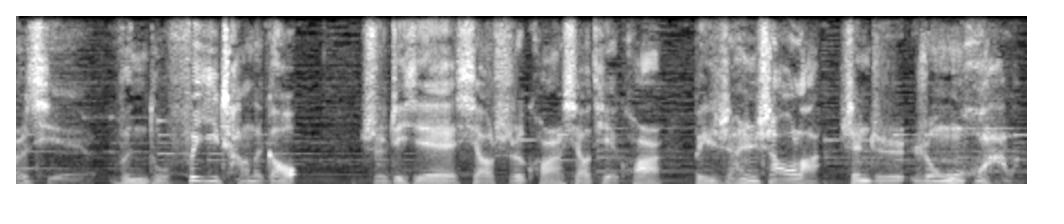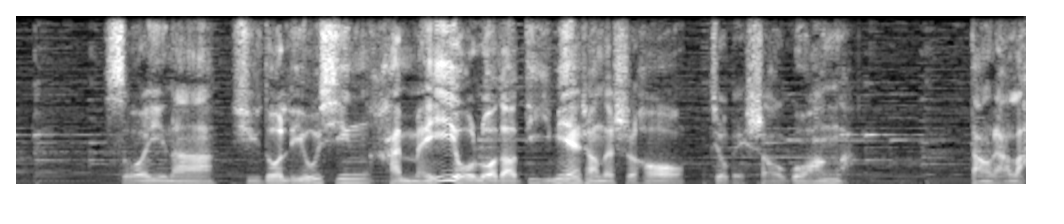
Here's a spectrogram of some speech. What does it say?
而且温度非常的高，使这些小石块、小铁块被燃烧了，甚至融化了。所以呢，许多流星还没有落到地面上的时候就被烧光了。当然了。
